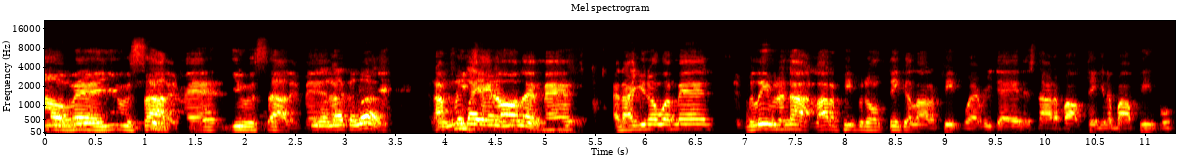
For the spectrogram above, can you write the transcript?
Oh man, you was solid, man. You was solid, man. You gonna knuckle up. And I appreciate all that, man. And I, you know what, man? Believe it or not, a lot of people don't think a lot of people every day, and it's not about thinking about people,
